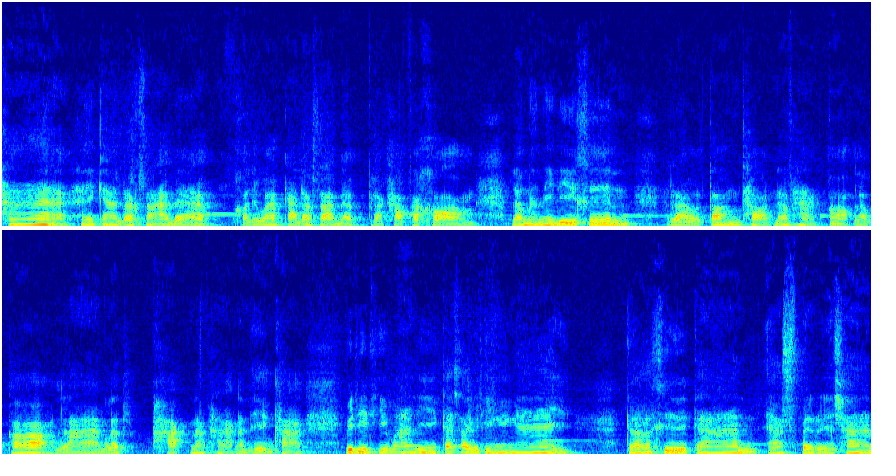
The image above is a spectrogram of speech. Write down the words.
ถ้าให้การรักษาแบบ เขาเรียกว่าการรักษาแบบประคับประคอง แล้วมันไม่ดีขึ้น เราต้องถอดหน้าผากออกแล้วก็ล้างและพักหน้าผากนั่นเองค่ะ วิธีที่ว่านี้ก็ใช้วิธีง่าย ๆ ก็คือการ aspiration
